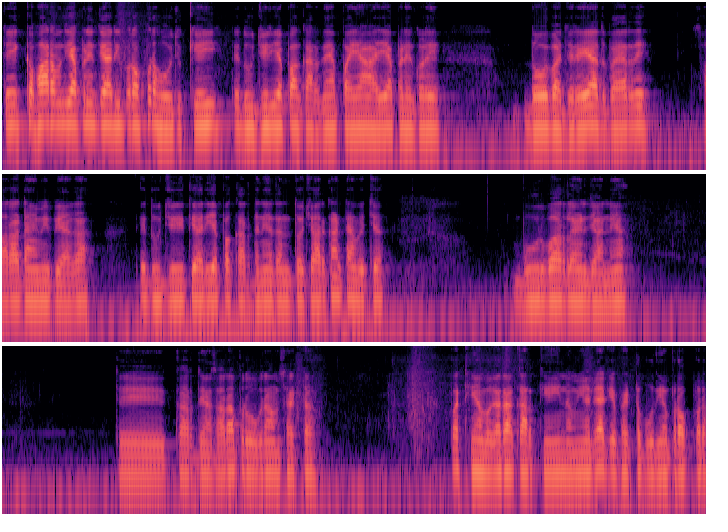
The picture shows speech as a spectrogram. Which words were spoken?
ਤੇ ਇੱਕ ਫਾਰਮ ਦੀ ਆਪਣੀ ਤਿਆਰੀ ਪ੍ਰੋਪਰ ਹੋ ਚੁੱਕੀ ਹੈ ਜੀ। ਤੇ ਦੂਜੀ ਦੀ ਆਪਾਂ ਕਰਦੇ ਆਂ ਪਿਆ ਹਜੇ ਆਪਣੇ ਕੋਲੇ 2 ਵੱਜ ਰਹੇ ਆ ਦੁਪਹਿਰ ਦੇ। ਸਾਰਾ ਟਾਈਮ ਹੀ ਪਿਆਗਾ। ਤੇ ਦੂਜੀ ਦੀ ਤਿਆਰੀ ਆਪਾਂ ਕਰ ਦਿੰਦੇ ਆ ਤਿੰਨ ਤੋਂ ਚਾਰ ਘੰਟਿਆਂ ਵਿੱਚ। ਬੂਰਵਾਰ ਲੈਣ ਜਾਂਦੇ ਆ ਤੇ ਕਰਦੇ ਆ ਸਾਰਾ ਪ੍ਰੋਗਰਾਮ ਸੈੱਟ ਪੱਠੀਆਂ ਵਗੈਰਾ ਕਰਤੀਆਂ ਜੀ, ਨਵੀਆਂ ਲਿਆ ਕੇ ਫਿੱਟ ਪੂਰੀਆਂ ਪ੍ਰੋਪਰ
